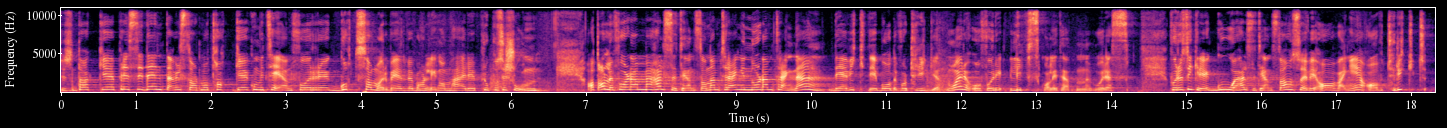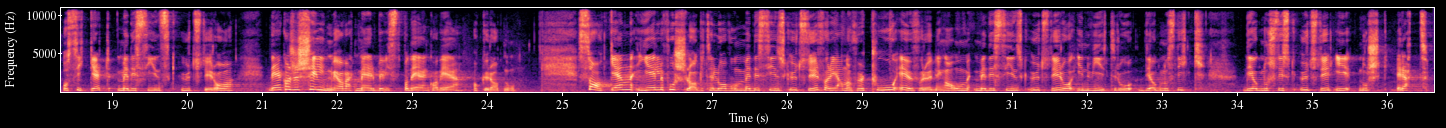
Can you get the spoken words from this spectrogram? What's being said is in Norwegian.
Tusen takk, president. Jeg vil starte med å takke komiteen for godt samarbeid ved behandling av denne proposisjonen. At alle får de helsetjenestene de trenger når de trenger det, det er viktig både for tryggheten vår og for livskvaliteten vår. For å sikre gode helsetjenester så er vi avhengig av trygt og sikkert medisinsk utstyr. Og det er kanskje sjelden vi har vært mer bevisst på det enn hva vi er akkurat nå. Saken gjelder forslag til lov om medisinsk utstyr for å gjennomføre to EU-forordninger om medisinsk utstyr og in vitro-diagnostikk diagnostisk utstyr i norsk rett.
